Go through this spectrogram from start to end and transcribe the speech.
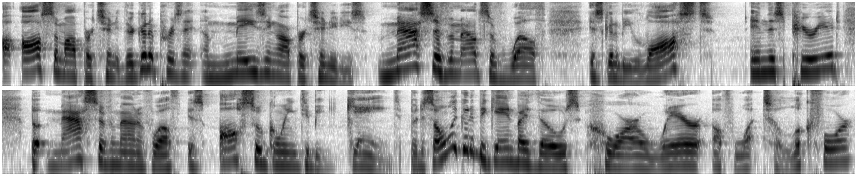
awesome opportunity. They're going to present amazing opportunities. Massive amounts of wealth is going to be lost in this period, but massive amount of wealth is also going to be gained. But it's only going to be gained by those who are aware of what to look for.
